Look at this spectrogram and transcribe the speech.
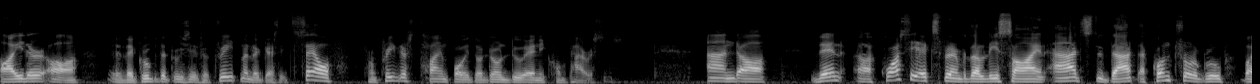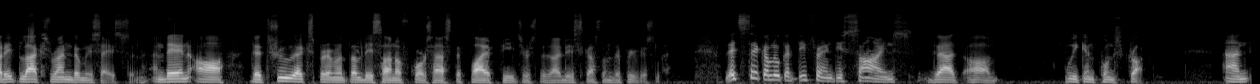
either uh, the group that receives the treatment against itself from previous time point or don't do any comparisons. And uh, then a quasi-experimental design adds to that a control group, but it lacks randomization. And then uh, the true experimental design, of course, has the five features that I discussed on the previous slide. Let's take a look at different designs that um, we can construct. And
